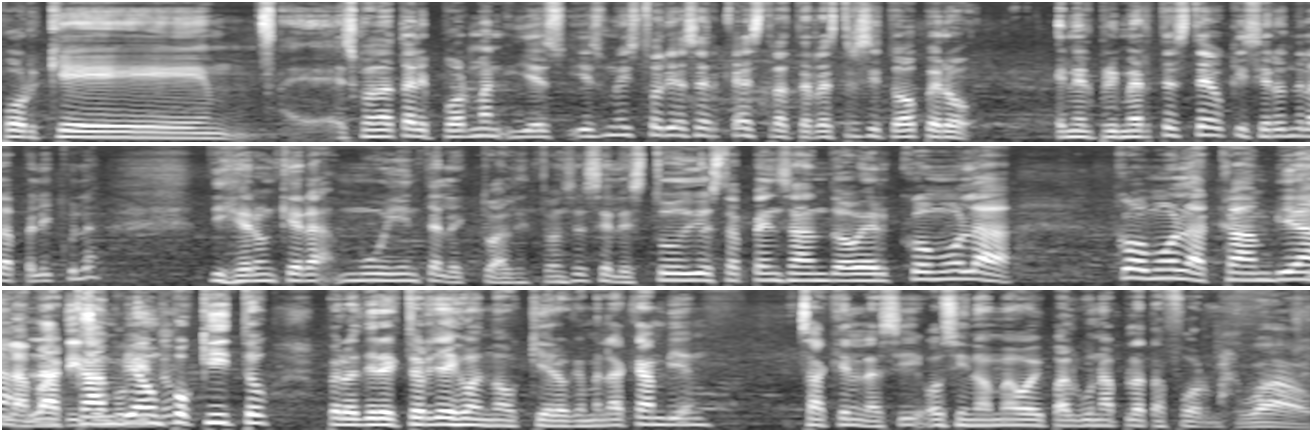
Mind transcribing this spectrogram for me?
porque mm, es con Natalie Portman y es, y es una historia acerca de extraterrestres y todo, pero en el primer testeo que hicieron de la película dijeron que era muy intelectual. Entonces el estudio está pensando a ver cómo la cómo la cambia, ¿La la, matiza un cambia un poquito? pero el director ya dijo, no quiero que me la cambien, sáquenla así, o si no me voy para alguna plataforma. Wow.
